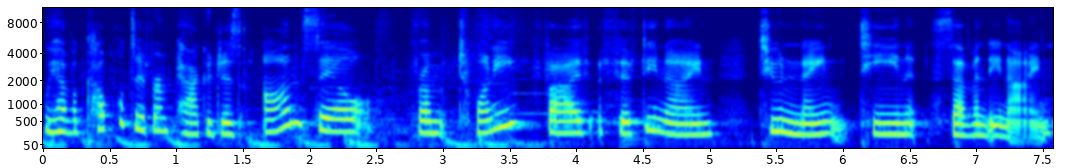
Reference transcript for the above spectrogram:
we have a couple different packages on sale from $25.59 to $19.79.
